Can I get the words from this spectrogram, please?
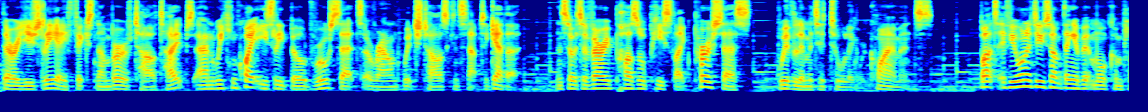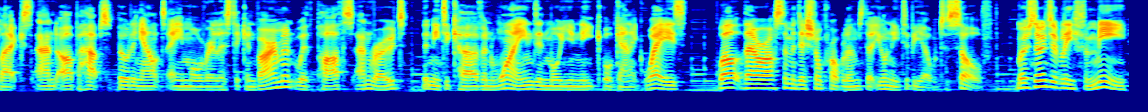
There are usually a fixed number of tile types, and we can quite easily build rule sets around which tiles can snap together, and so it's a very puzzle piece like process with limited tooling requirements. But if you want to do something a bit more complex and are perhaps building out a more realistic environment with paths and roads that need to curve and wind in more unique organic ways, well, there are some additional problems that you'll need to be able to solve. Most notably for me,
